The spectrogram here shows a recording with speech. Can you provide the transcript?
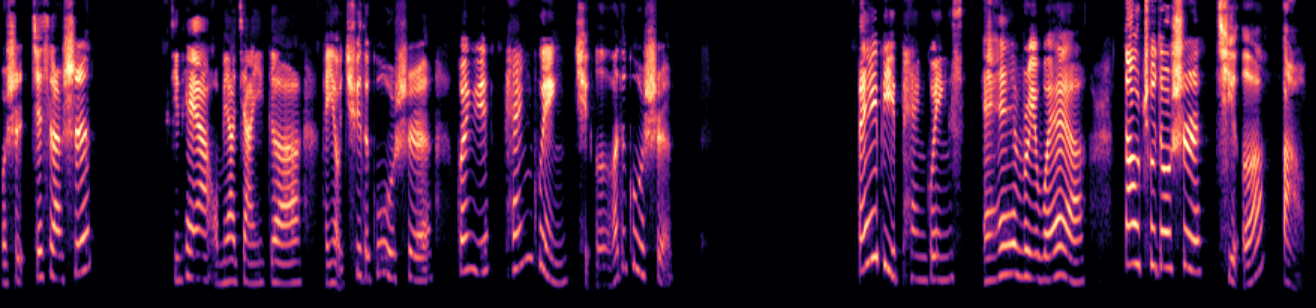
我是 Jessie 老师。今天呀，我们要讲一个很有趣的故事，关于 penguin 企鹅的故事。Baby penguins everywhere，到处都是企鹅宝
